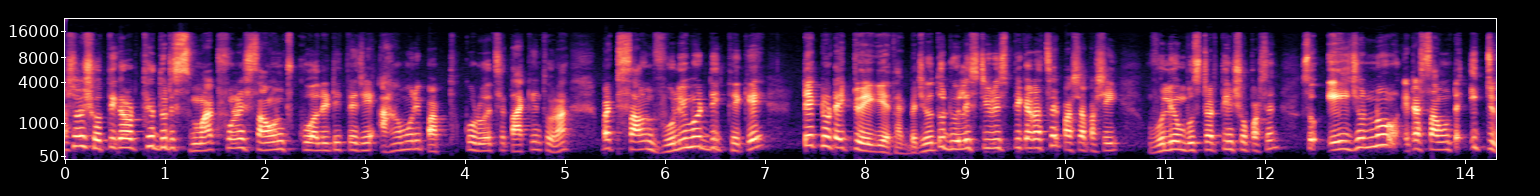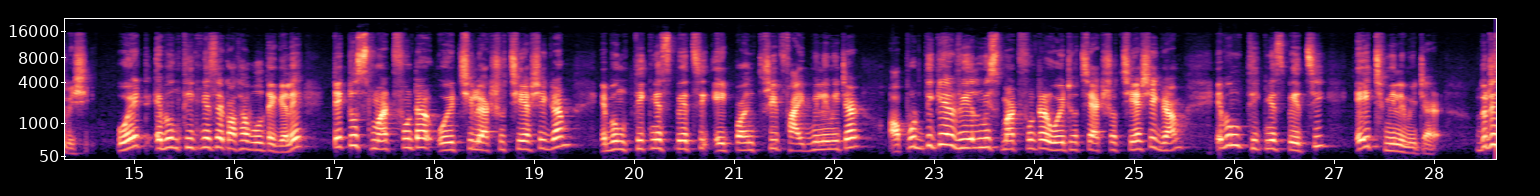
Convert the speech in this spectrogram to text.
আসলে সত্যিকার অর্থে দুটি স্মার্টফোনের সাউন্ড কোয়ালিটিতে যে আহামরি পার্থক্য রয়েছে তা কিন্তু না বাট সাউন্ড ভলিউমের দিক থেকে টেকনোটা একটু এগিয়ে থাকবে। যেহেতু ডুয়েল স্টিরিও স্পিকার আছে, পাশাপাশি ভলিউম বুস্টার তিনশো পার্সেন্ট সো এই জন্য এটার সাউন্ডটা একটু বেশি। ওয়েট এবং থিকনেসের কথা বলতে গেলে টেকনো স্মার্টফোনটার ওয়েট ছিল একশো ছিয়াশি গ্রাম এবং থিকনেস পেয়েছি eight point three five millimetre অপরদিকে রিয়েলমি স্মার্টফোনটার ওয়েট হচ্ছে একশো ছিয়াশি গ্রাম এবং থিকনেস পেয়েছি এইট মিলিমিটার দুটি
